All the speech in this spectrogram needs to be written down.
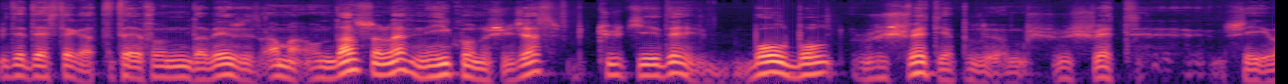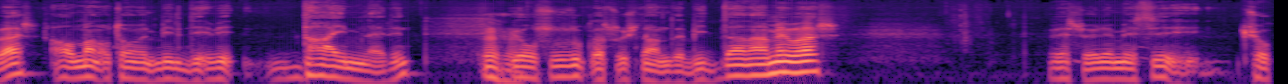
Bir de destek attı telefonunu da veririz ama ondan sonra neyi konuşacağız? Türkiye'de bol bol rüşvet yapılıyormuş. Rüşvet şeyi var. Alman otomobil devi daimlerin yolsuzlukla suçlandığı bir iddianame var. Ve söylemesi çok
